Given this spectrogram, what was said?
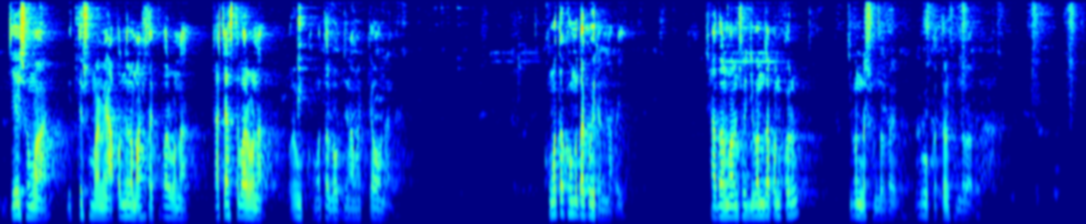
যে সময় মৃত্যুর সময় আমি আপন জন্য মাসে থাকতে পারব না, কাছে আসতে পারব না, ওরকম ক্ষমতা, লোভ যেন আমাকে কেউ না দেয়। ক্ষমতা ক্ষমতা কইরেন না ভাই? সাধারণ মানুষের জীবনযাপন করুন, জীবনটা সুন্দর পাইবে, উপভোগ করতে সুন্দর পাবে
